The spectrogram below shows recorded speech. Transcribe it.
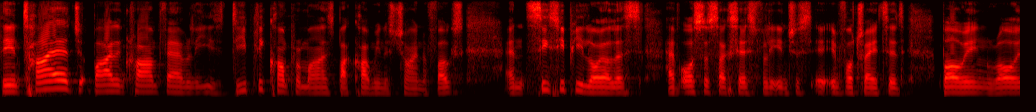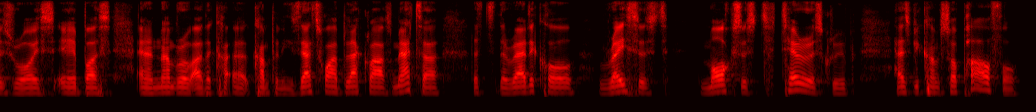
The entire Biden crime family is deeply compromised by communist China, folks, and CCP loyalists have also successfully interest- infiltrated Boeing, Rolls Royce, Airbus, and a number of other co- uh, companies. That's why Black Lives Matter, that's the radical, racist, Marxist terrorist group has become so powerful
